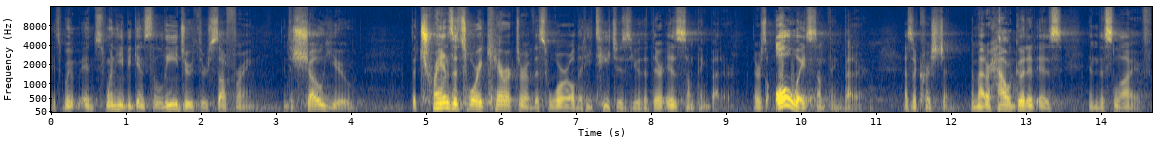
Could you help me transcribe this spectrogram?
It's when, it's when He begins to lead you through suffering and to show you the transitory character of this world that He teaches you that there is something better. There's always something better as a Christian, no matter how good it is in this life.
